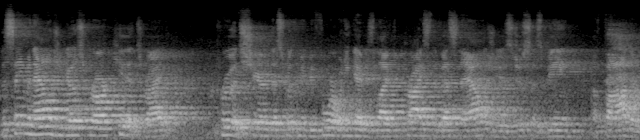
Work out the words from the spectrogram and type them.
The same analogy goes for our kids, right? Pruitt shared this with me before when he gave his life to Christ. The best analogy is just as being a father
